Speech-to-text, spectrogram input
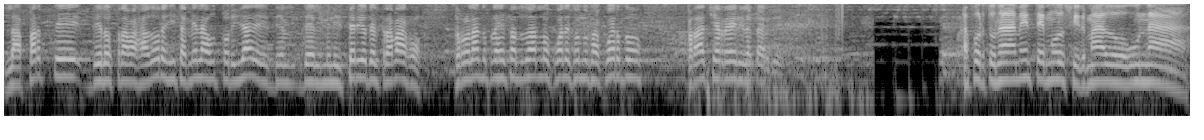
la parte de los trabajadores y también las autoridades del, Ministerio del Trabajo. Rolando, placer saludarlo. ¿Cuáles son los acuerdos para HRN y la tarde? Afortunadamente hemos firmado una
